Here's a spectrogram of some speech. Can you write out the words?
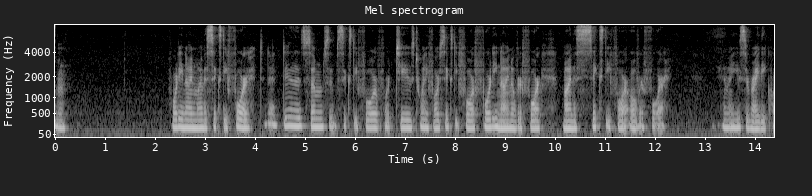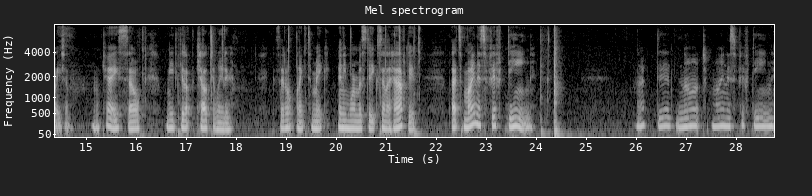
Hmm. 49 minus 64. Did I do some, some 64 for 2's 24, 64, 49 over 4 minus 64 over 4 and I use the right equation. Okay, so we need to get out the calculator because I don't like to make any more mistakes than I have to. That's minus 15. That did not minus 15.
